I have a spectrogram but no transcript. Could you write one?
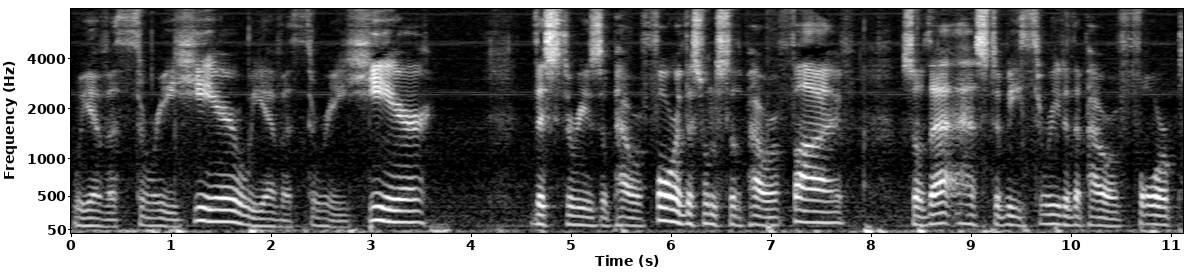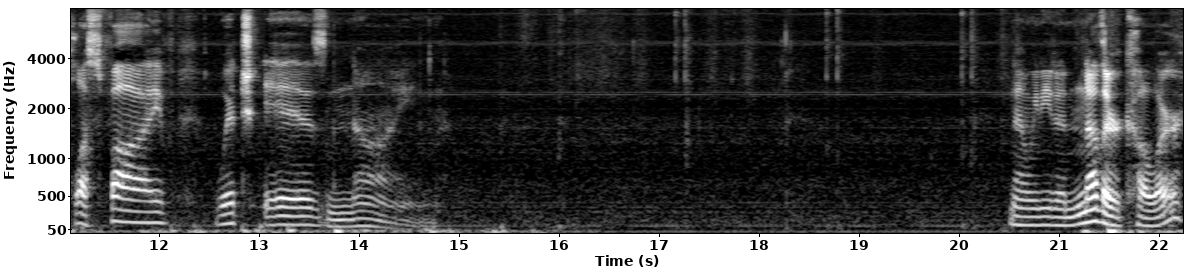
We have a 3 here, we have a 3 here. This 3 is the power of 4, this one's to the power of 5. So that has to be 3 to the power of 4 plus 5, which is 9. Now we need another color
